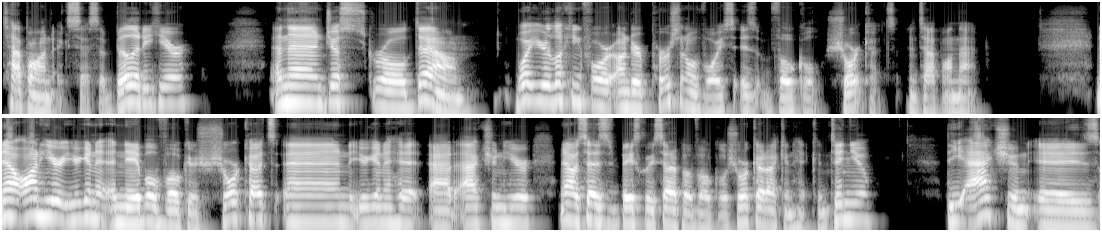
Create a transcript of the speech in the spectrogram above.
tap on Accessibility here, and then just scroll down. What you're looking for under Personal Voice is Vocal Shortcuts, and tap on that. Now on here, you're going to enable Vocal shortcuts and you're going to hit add action here. Now it says basically set up a vocal shortcut. I can hit continue. The action is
